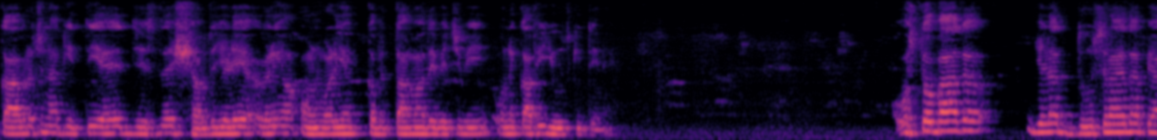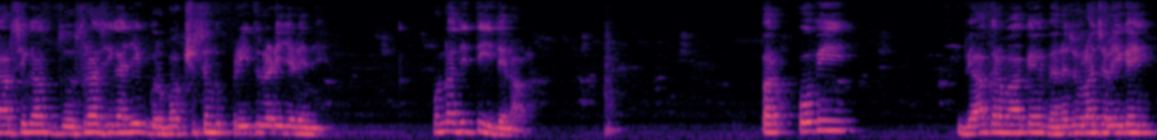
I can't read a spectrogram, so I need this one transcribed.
ਕਾਵਿ ਰਚਨਾ ਕੀਤੀ ਹੈ, ਜਿਸ ਦੇ ਸ਼ਬਦ ਜਿਹੜੇ ਅਗਲੀਆਂ ਆਉਣ ਵਾਲੀਆਂ ਕਵਿਤਾਵਾਂ ਦੇ ਵਿੱਚ ਵੀ ਉਹਨੇ ਕਾਫੀ ਯੂਜ਼ ਕੀਤੇ ਨੇ। ਉਸ ਤੋਂ ਬਾਅਦ ਜਿਹੜਾ ਦੂਸਰਾ ਇਹਦਾ ਪਿਆਰ ਸੀਗਾ, ਦੂਸਰਾ ਸੀਗਾ ਜੀ ਗੁਰਬਖਸ਼ ਸਿੰਘ ਪ੍ਰੀਤ ਲੜੀ ਜਿਹੜੇ ਨੇ, ਉਹਨਾਂ ਦੀ ਧੀ ਦੇ ਨਾਲ। ਪਰ ਉਹ ਵੀ ਵਿਆਹ ਕਰਵਾ ਕੇ ਵੈਨੇਜ਼ੁਏਲਾ ਚਲੀ ਗਈ।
